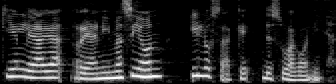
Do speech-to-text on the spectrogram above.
quien le haga reanimación y lo saque de su agonía.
